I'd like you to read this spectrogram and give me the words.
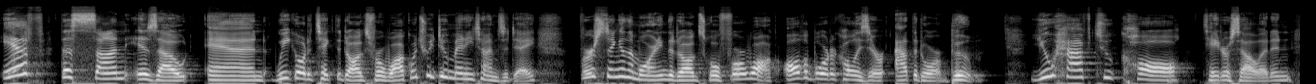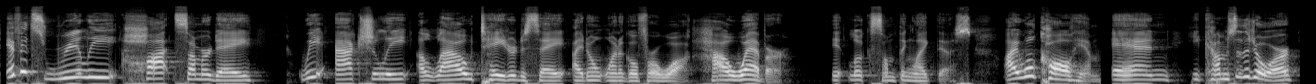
if the sun is out and we go to take the dogs for a walk, which we do many times a day, first thing in the morning, the dogs go for a walk. All the border collies are at the door. Boom. You have to call tater salad. And if it's really hot summer day, we actually allow Tater to say, I don't want to go for a walk. However, it looks something like this. I will call him and he comes to the door.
